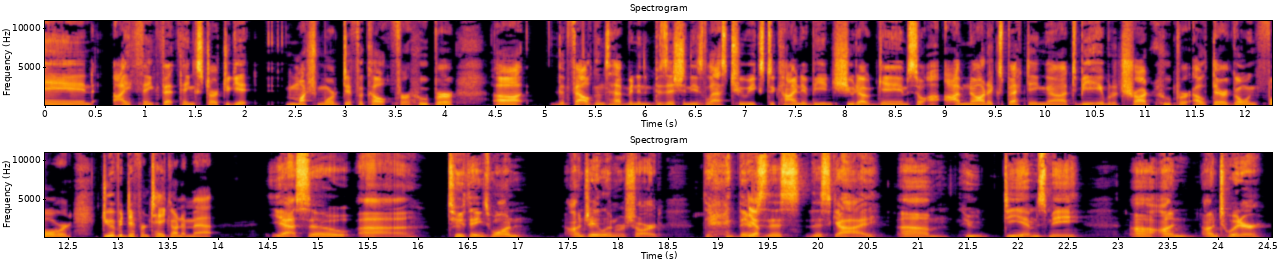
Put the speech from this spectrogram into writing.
and I think that things start to get much more difficult for Hooper. Uh, the Falcons have been in the position these last two weeks to kind of be in shootout games, so I, am not expecting uh, to be able to trot Hooper out there going forward. Do you have a different take on it, Matt? Yeah. So uh, two things. One on Jalen Richard. There's yep. this this guy um, who DMs me uh, on on Twitter,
